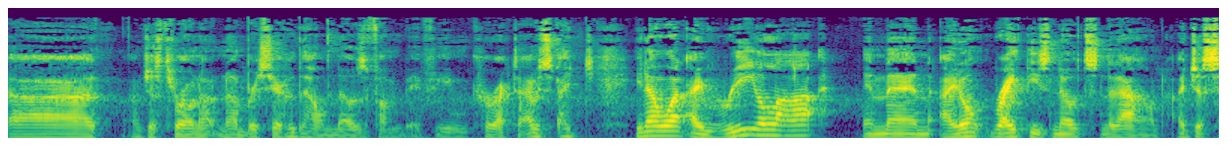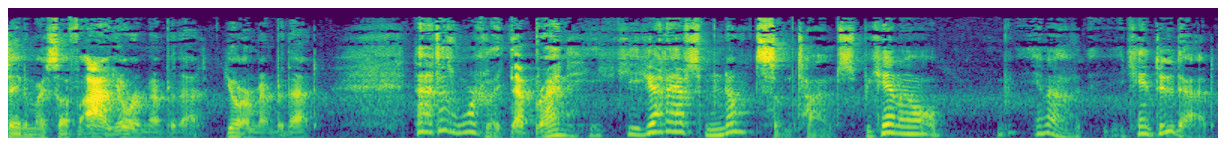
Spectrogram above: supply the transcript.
Uh, I'm just throwing out numbers here. Who the hell knows if I'm if even correct? I was, I, you know what? I read a lot, and then I don't write these notes down. I just say to myself, "Ah, you'll remember that. You'll remember that." No, it doesn't work like that, Brian. You, you got to have some notes sometimes. We can't all, you know, you can't do that.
